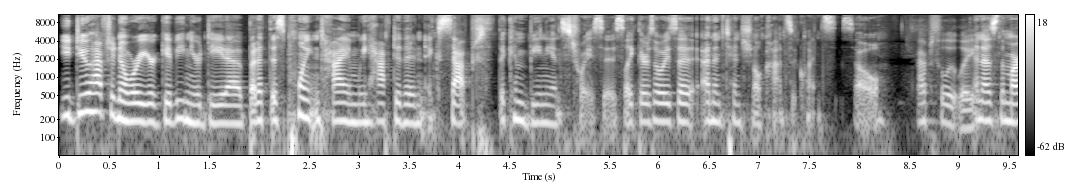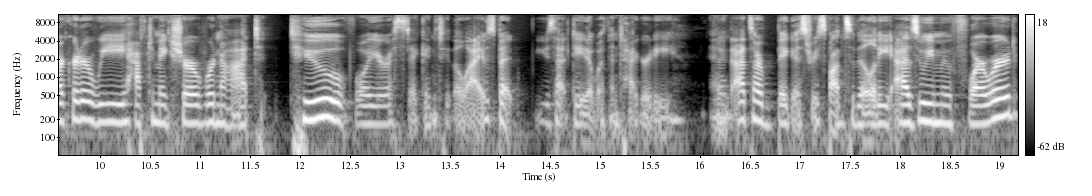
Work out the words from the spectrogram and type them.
you do have to know where you're giving your data. But at this point in time, we have to then accept the convenience choices. Like there's always a, an intentional consequence. So, Absolutely. and as the marketer, we have to make sure we're not too voyeuristic into the lives, but use that data with integrity. And that's our biggest responsibility as we move forward.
